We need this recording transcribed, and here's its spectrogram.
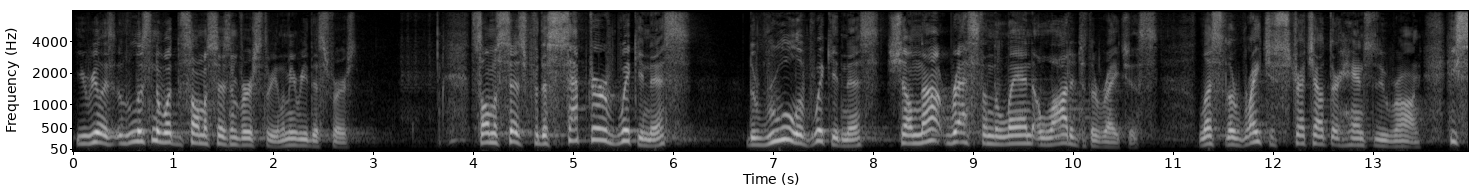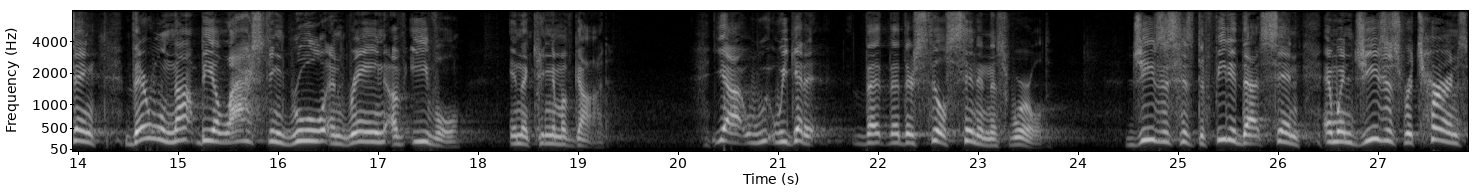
you realize, listen to what the psalmist says in verse 3. Let me read this first. Psalmist says, For the scepter of wickedness, the rule of wickedness, shall not rest on the land allotted to the righteous, lest the righteous stretch out their hands to do wrong. He's saying, There will not be a lasting rule and reign of evil in the kingdom of God. Yeah, we, we get it, that, that there's still sin in this world. Jesus has defeated that sin. And when Jesus returns,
